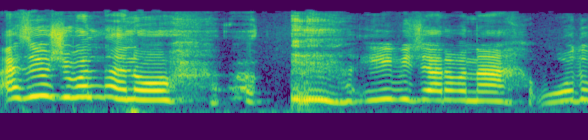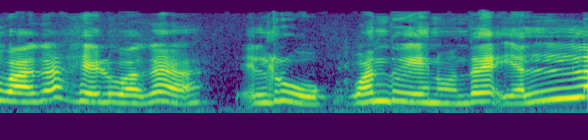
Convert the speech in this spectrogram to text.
ಆ್ಯಸ್ ಯೂಶುವಲ್ ನಾನು, ಈ ವಿಚಾರವನ್ನು ಓದುವಾಗ, ಹೇಳುವಾಗ ಎಲ್ಲರೂ ಒಂದು ಏನು ಅಂದರೆ, ಎಲ್ಲ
